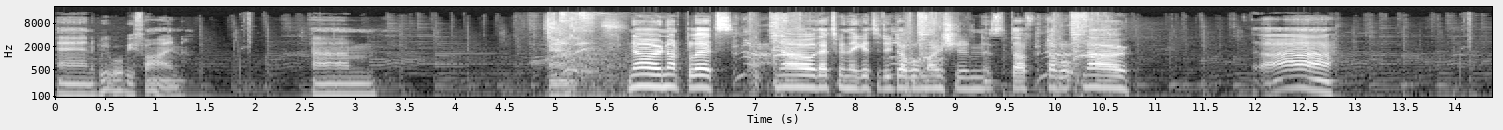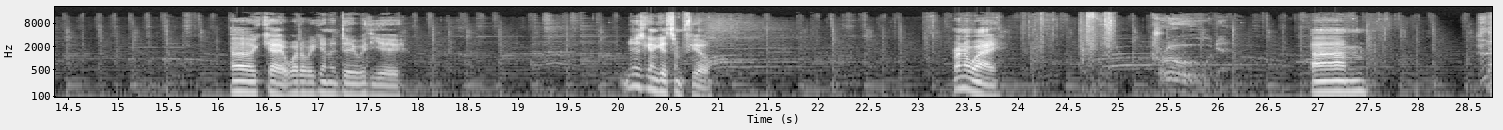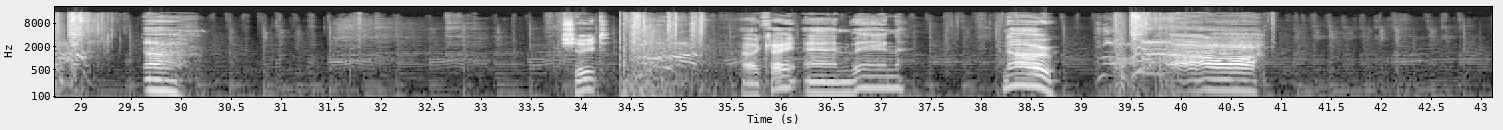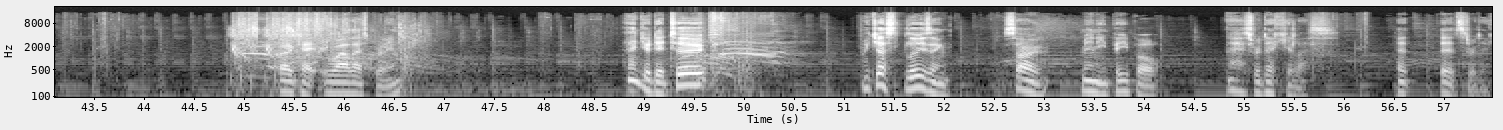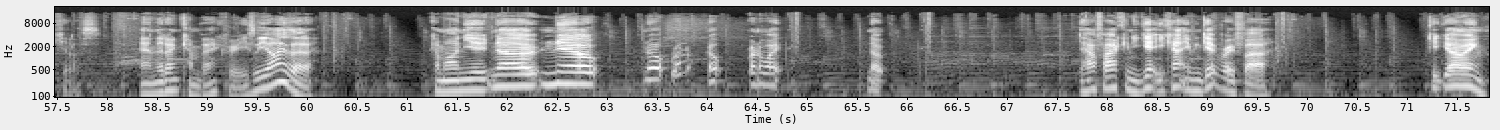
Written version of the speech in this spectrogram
and we will be fine. Um, no, not Blitz. No, that's when they get to do double motion stuff. Double, no. Ah. Okay, what are we going to do with you? I'm just going to get some fuel. Run away. Crude. Um, uh. Shoot. Okay, and then... No! Ah. Okay, well that's brilliant. And you're dead too. We're just losing so many people. That's ridiculous. It, it's ridiculous. And they don't come back very easily either. Come on, you. No, no. No, run, no, run away. No. How far can you get? You can't even get very far. Keep going.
